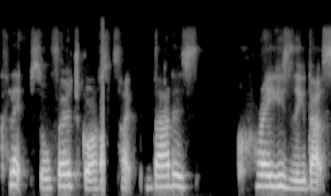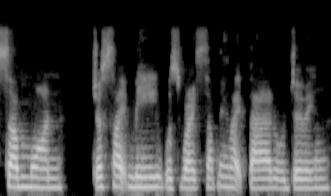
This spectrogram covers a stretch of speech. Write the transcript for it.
clips or photographs, it's like that is crazy that someone just like me was wearing something like that or doing,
